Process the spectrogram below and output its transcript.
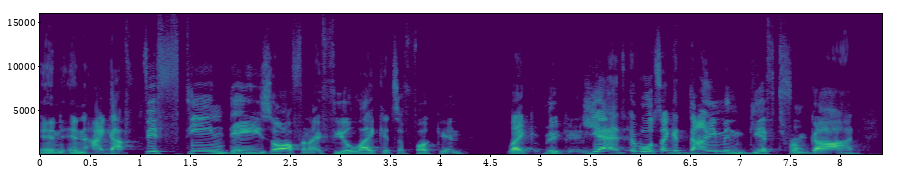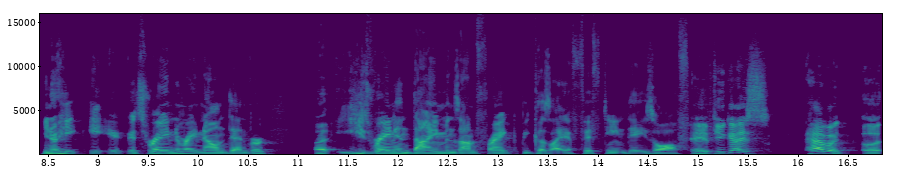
and and I got 15 days off, and I feel like it's a fucking like the- yeah. it- Well, it's like a diamond gift from God. You know, he it, it's raining right now in Denver. Uh, he's raining diamonds on Frank because I have 15 days off. Hey, if you guys have a, a,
